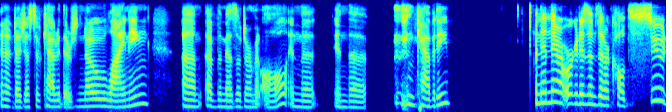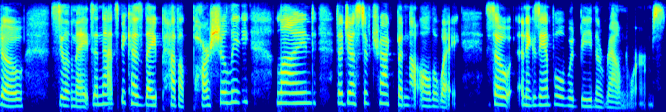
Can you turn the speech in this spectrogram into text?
in a digestive cavity. There's no lining um, of the mesoderm at all in the in the cavity. And then there are organisms that are called pseudo-coelomates, and that's because they have a partially lined digestive tract, but not all the way. So an example would be the roundworms.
